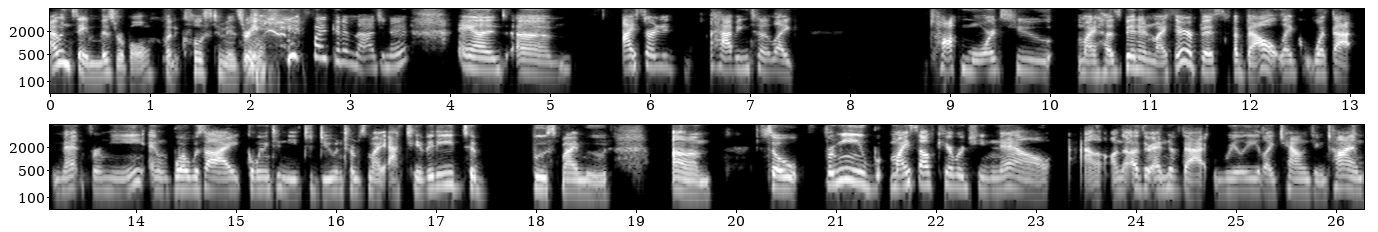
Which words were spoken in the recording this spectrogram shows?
I wouldn't say miserable, but close to misery, if I could imagine it. And um I started having to like talk more to my husband and my therapist about like what that meant for me and what was I going to need to do in terms of my activity to boost my mood. Um so for me my self-care routine now uh, on the other end of that really like challenging time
